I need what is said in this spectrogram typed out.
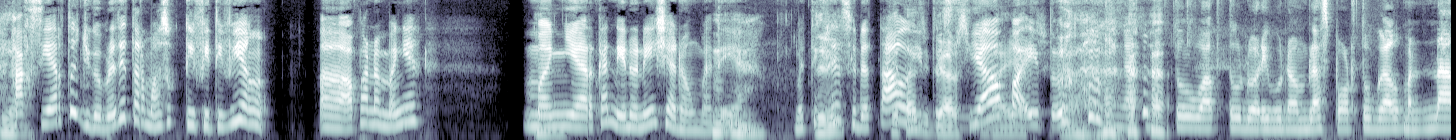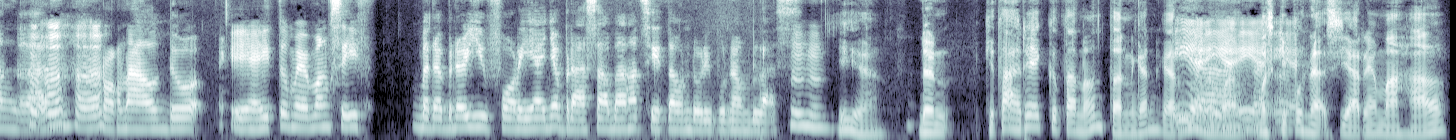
Iya. Hak siar tuh juga berarti termasuk TV-TV yang eh, apa namanya menyiarkan di Indonesia dong berarti ya. Berarti Jadi kita sudah tahu kita itu siapa bayar. itu. ingat betul waktu 2016 Portugal menang kan Ronaldo ya itu memang sih benar-benar euforianya berasa banget sih tahun 2016 Mhm. Iya. Dan kita akhirnya ikutan nonton kan karena Iya, iya, memang iya, meskipun hak siarnya mahal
